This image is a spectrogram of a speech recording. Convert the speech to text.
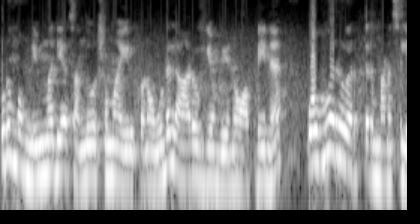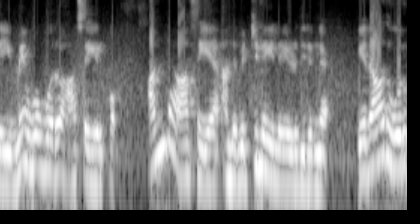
குடும்பம் நிம்மதியாக சந்தோஷமாக இருக்கணும் உடல் ஆரோக்கியம் வேணும் அப்படின்னு ஒவ்வொருத்தர் மனசுலேயுமே ஒவ்வொரு ஆசை இருக்கும். அந்த ஆசையை அந்த வெற்றிலையில் எழுதிடுங்க. ஏதாவது ஒரு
